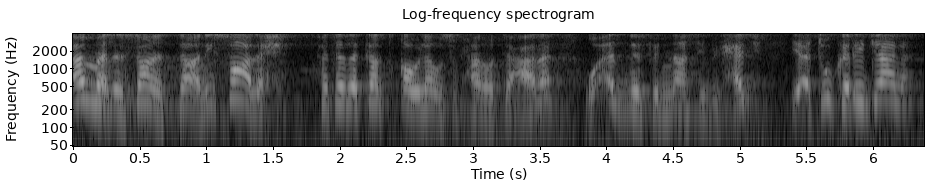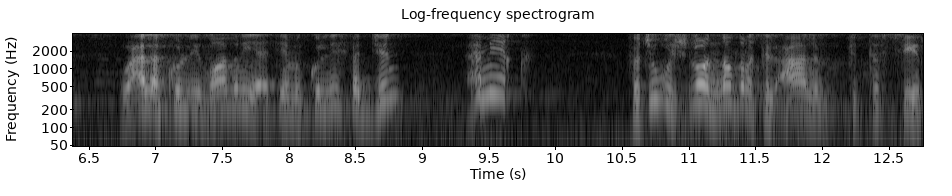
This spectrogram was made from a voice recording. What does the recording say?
أما الإنسان الثاني صالح فتذكرت قوله سبحانه وتعالى وأذن في الناس بالحج يأتوك رجالا وعلى كل ضامن يأتي من كل فج عميق. فشوفوا شلون نظرة العالم في التفسير.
